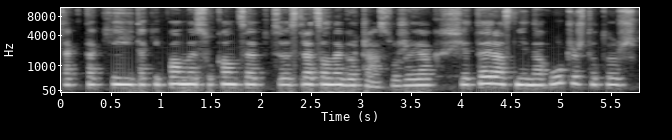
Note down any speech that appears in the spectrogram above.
tak, taki, taki pomysł, koncept straconego czasu, że jak się teraz nie nauczysz, to to już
